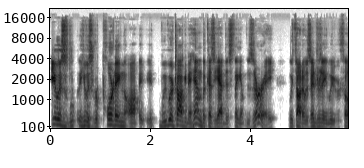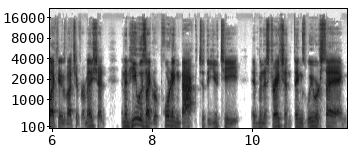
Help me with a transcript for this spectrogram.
he, was he was reporting. On, it, we were talking to him because he had this thing at Missouri we thought it was interesting. We were collecting as much information. And then he was like reporting back to the UT administration things we were saying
